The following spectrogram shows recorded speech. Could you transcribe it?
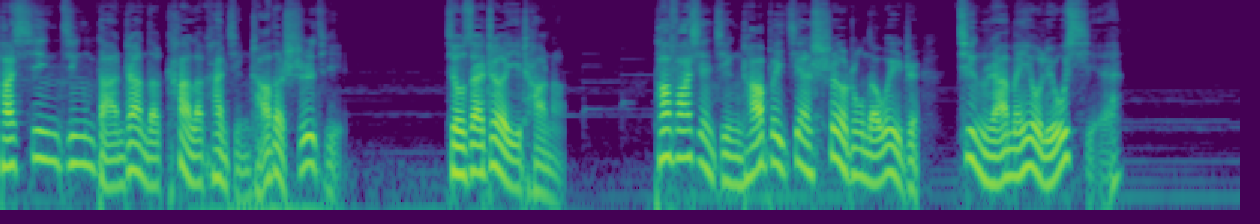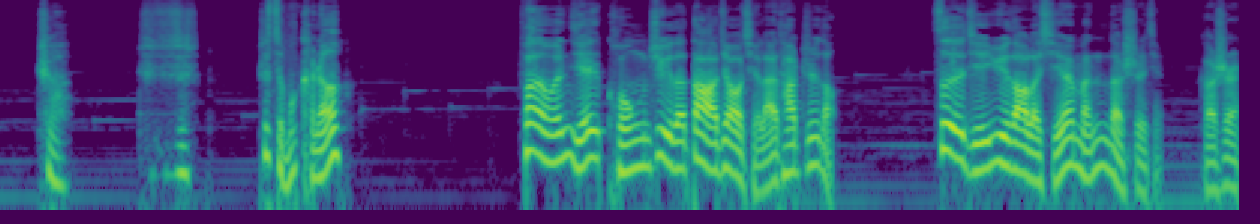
他心惊胆战的看了看警察的尸体。就在这一刹那，他发现警察被箭射中的位置竟然没有流血。这、这、这、这怎么可能？范文杰恐惧的大叫起来。他知道自己遇到了邪门的事情，可是。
